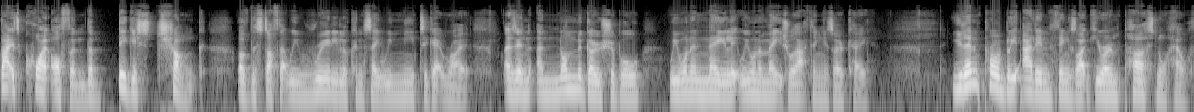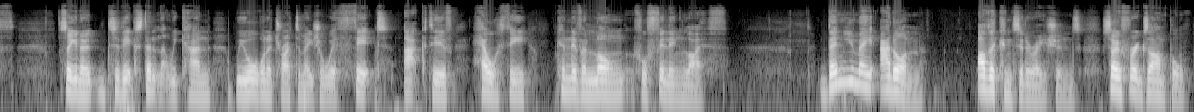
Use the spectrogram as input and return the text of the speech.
that is quite often the biggest chunk of the stuff that we really look and say we need to get right. As in a non negotiable, we want to nail it, we want to make sure that thing is okay. You then probably add in things like your own personal health. So, you know, to the extent that we can, we all want to try to make sure we're fit, active, healthy, can live a long, fulfilling life. Then you may add on other considerations. So, for example,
